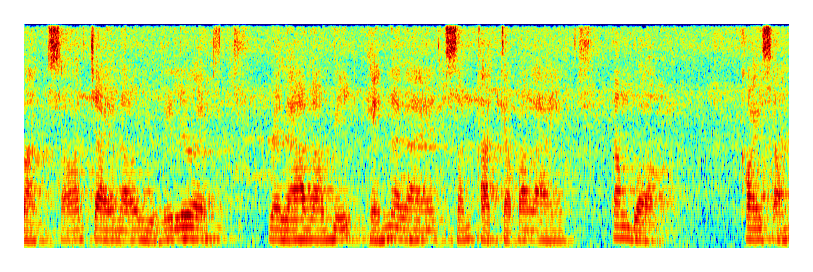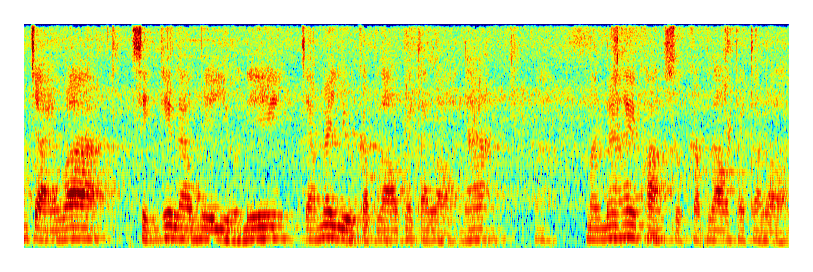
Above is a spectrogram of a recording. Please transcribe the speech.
บั่นสอนใจเราอยู่เรื่อยเวลาเรามีเห็นอะไรสัมผัสกับอะไร ต้องบอกคอยสอนใจว่า สิ่งที่เรามีอยู่นี้จะไม่อยู่กับเราไปตลอดนะ มันไม่ให้ความสุขกับเราไปตลอด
